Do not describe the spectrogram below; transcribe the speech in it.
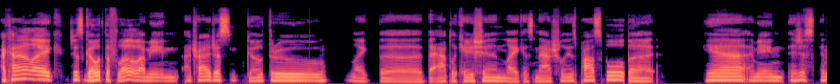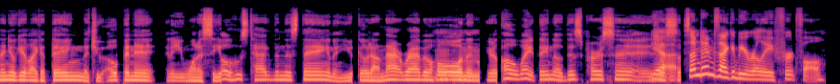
I kind of like just go with the flow. I mean, I try to just go through like the the application like as naturally as possible, but yeah, I mean, it's just, and then you'll get like a thing that you open it and then you want to see, oh, who's tagged in this thing? And then you go down that rabbit hole mm-hmm. and then mm-hmm. you're, oh, wait, they know this person. Yeah. Just, Sometimes that can be really fruitful.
